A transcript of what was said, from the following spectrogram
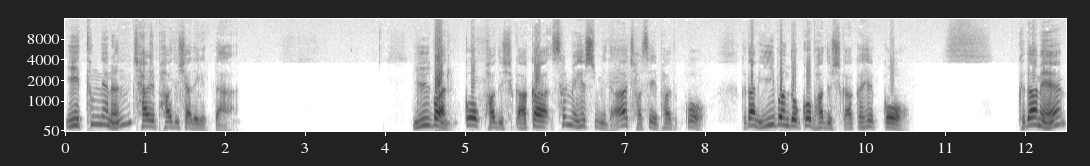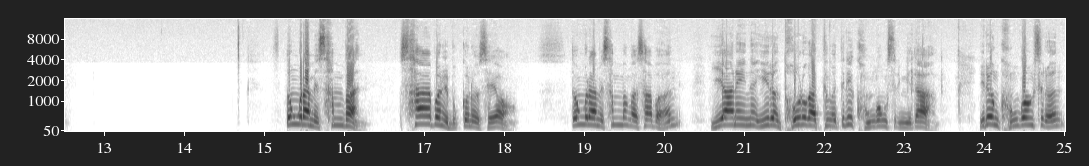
이 특례는 잘 봐두셔야 되겠다. 1번 꼭 봐두시고 아까 설명했습니다. 자세히 봐두고 그 다음에 2번도 꼭 봐두시고 아까 했고 그 다음에 동그라미 3번 4번을 묶어 놓으세요. 동그라미 3번과 4번 이 안에 있는 이런 도로 같은 것들이 공공슬입니다. 이런 공공슬은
